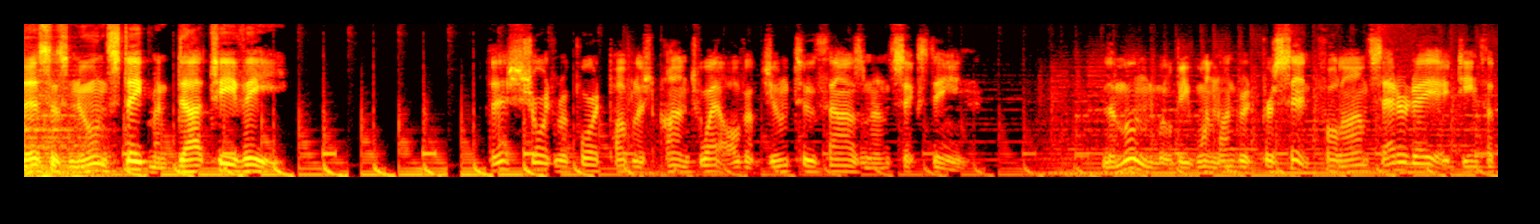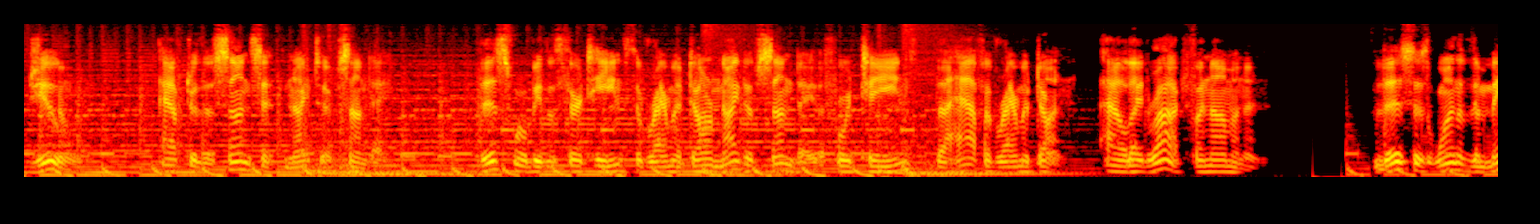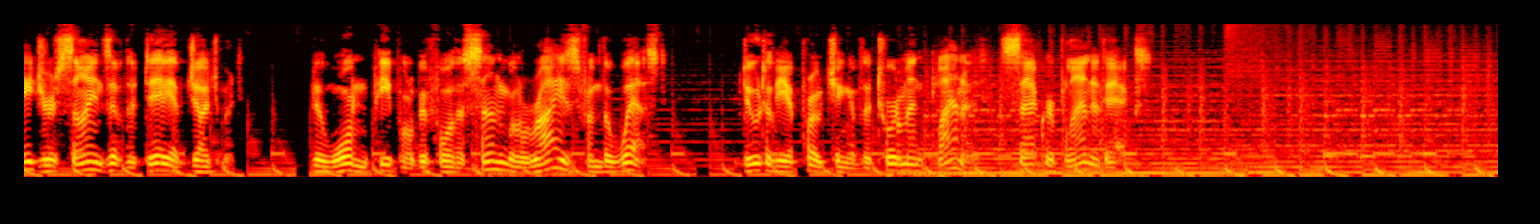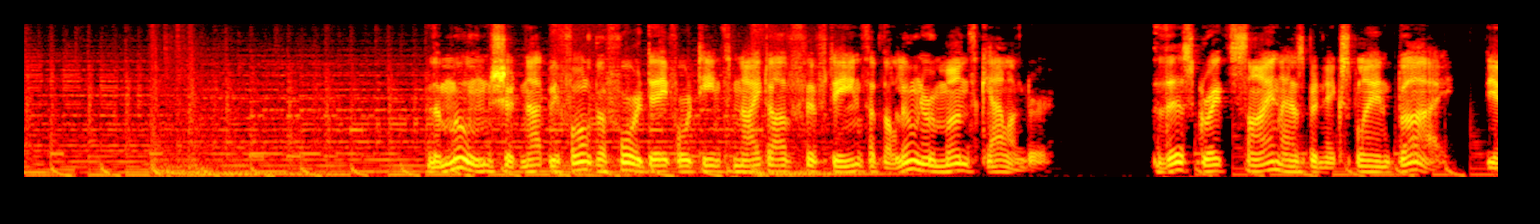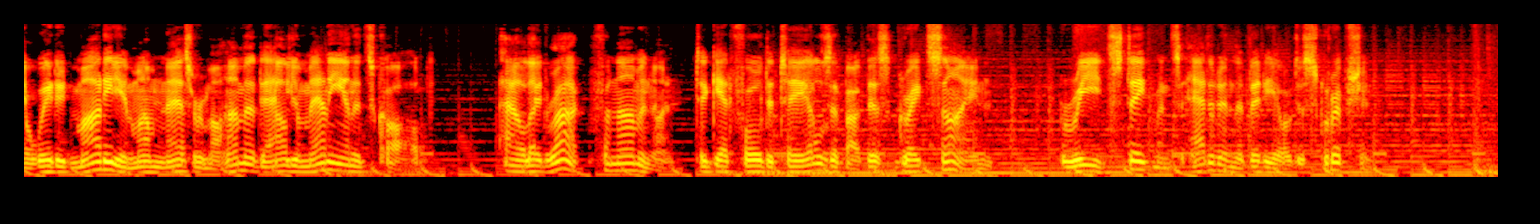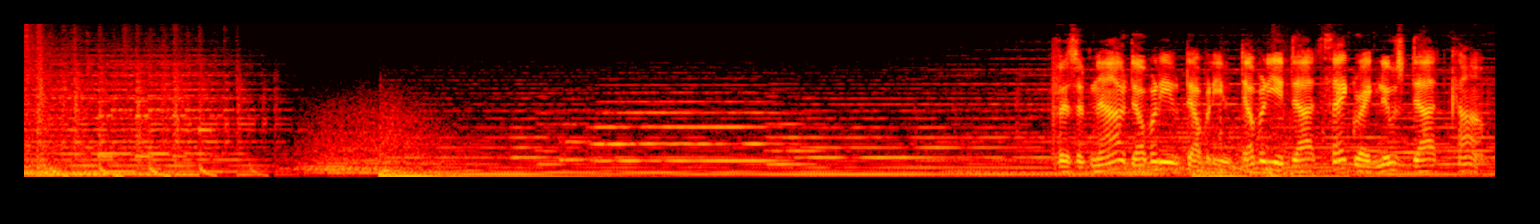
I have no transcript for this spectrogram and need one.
This is noonstatement.tv. This short report published on 12 of June 2016. The moon will be 100% full on Saturday 18th of June, after the sunset night of Sunday. This will be the 13th of Ramadan night of Sunday the 14th, the half of Ramadan, al Rock phenomenon. This is one of the major signs of the Day of Judgment. To warn people before the sun will rise from the west. Due to the approaching of the torment planet, Sacre Planet X. The moon should not be full before day 14th night of 15th of the lunar month calendar. This great sign has been explained by the awaited Mahdi Imam Nasser Muhammad al-Yamani and it's called al Rock phenomenon. To get full details about this great sign, read statements added in the video description. Visit now www.thegreatnews.com.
